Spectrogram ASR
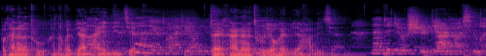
不看那个图可能会比较难以理解。看那个图还挺有意思。对，看那个图就会比较好理解。那这就是第二条新闻。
